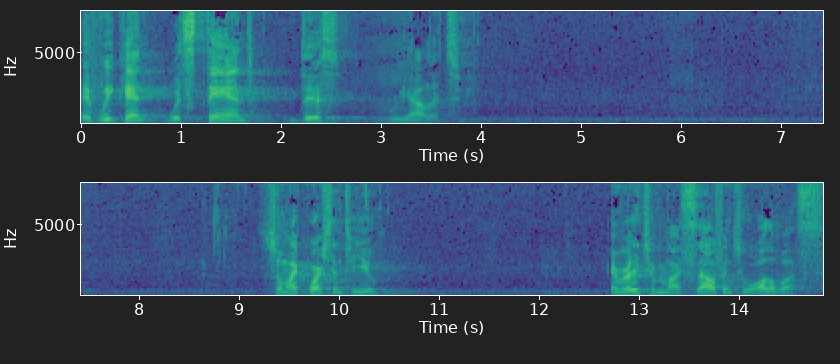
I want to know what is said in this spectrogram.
if we can withstand this reality. So, my question to you, and really to myself and to all of us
